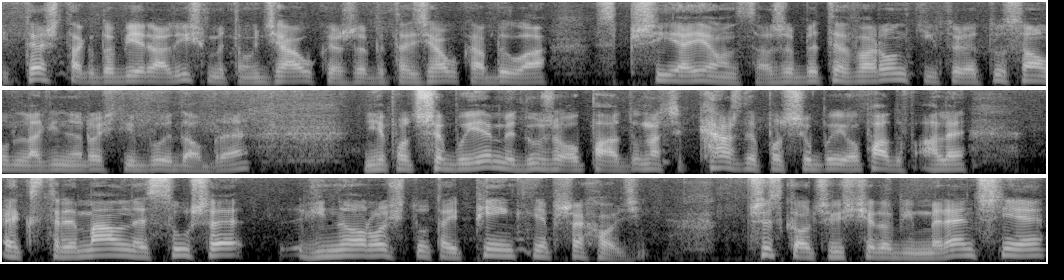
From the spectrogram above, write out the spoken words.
i też tak dobieraliśmy tą działkę, żeby ta działka była sprzyjająca, żeby te warunki, które tu są dla winorośli były dobre. Nie potrzebujemy dużo opadów, znaczy każdy potrzebuje opadów, ale ekstremalne susze winorośl tutaj pięknie przechodzi. Wszystko oczywiście robimy ręcznie,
